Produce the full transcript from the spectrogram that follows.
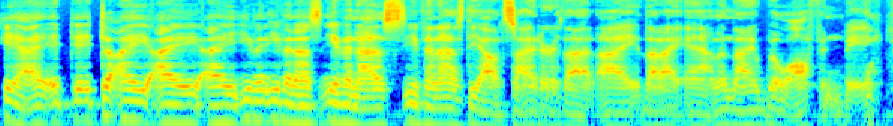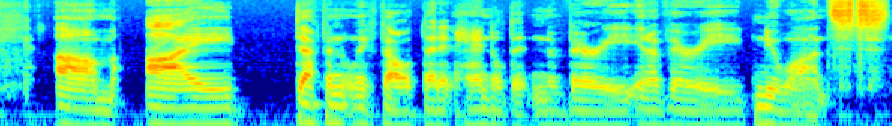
Yeah, it, it I, I, I even even as even as even as the outsider that I that I am and I will often be, um, I definitely felt that it handled it in a very in a very nuanced,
